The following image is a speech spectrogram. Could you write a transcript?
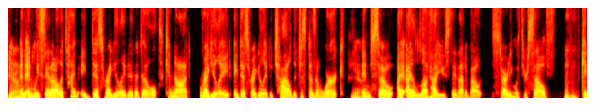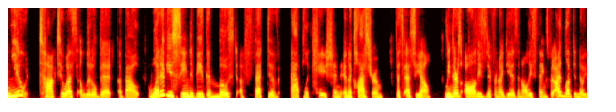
Yeah. And, and we say that all the time a dysregulated adult cannot regulate a dysregulated child. It just doesn't work. Yeah. And so I, I love how you say that about starting with yourself. Mm-hmm. Can you talk to us a little bit about what have you seen to be the most effective application in a classroom that's SEL? I mean, there's all these different ideas and all these things, but I'd love to know,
